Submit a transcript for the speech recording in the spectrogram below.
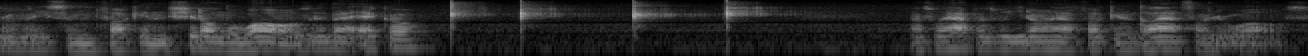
room needs some fucking shit on the walls. Isn't that echo? That's what happens when you don't have fucking glass on your walls.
